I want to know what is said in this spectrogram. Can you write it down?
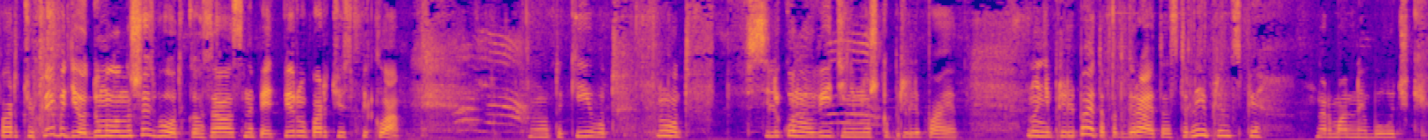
партию хлеба делать. Думала на 6 будет, оказалось на 5. Первую партию испекла. Вот такие вот. Ну вот в силиконовый, видите, немножко прилипает. Ну, не прилипает, а подгорает. А остальные, в принципе, нормальные булочки.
